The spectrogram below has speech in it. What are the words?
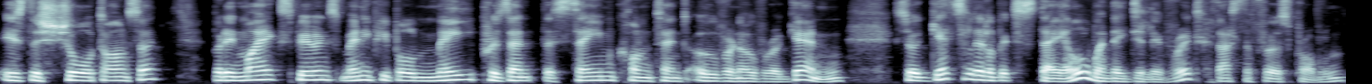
is the short answer but in my experience many people may present the same content over and over again. So it gets a little bit stale when they deliver it. That's the first problem.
